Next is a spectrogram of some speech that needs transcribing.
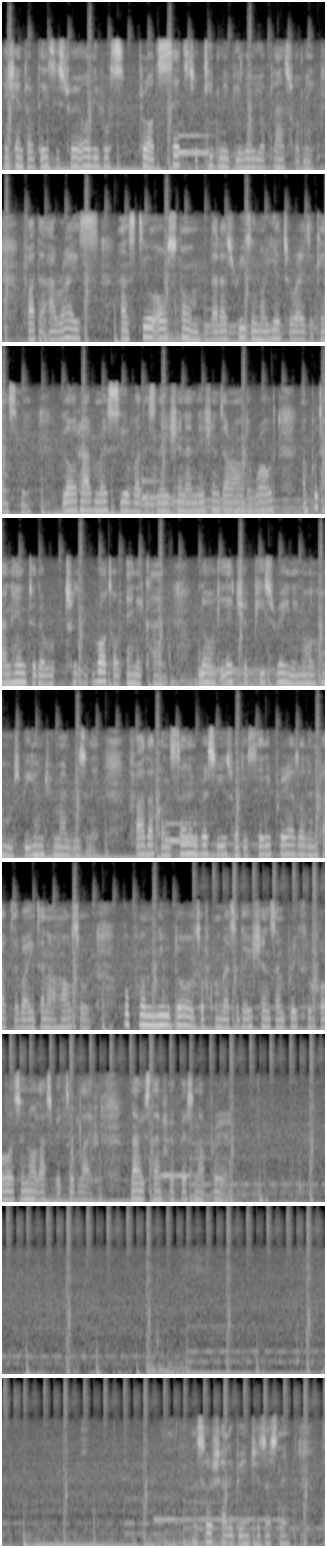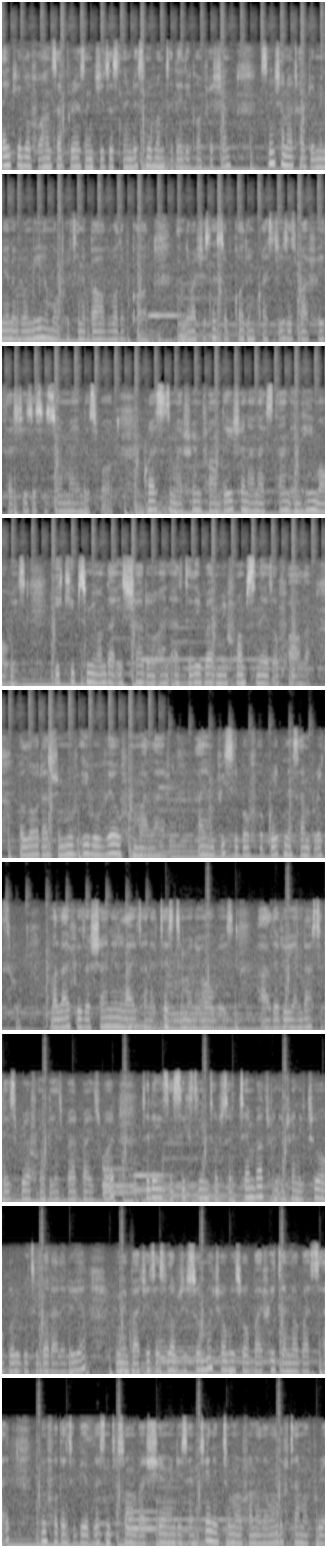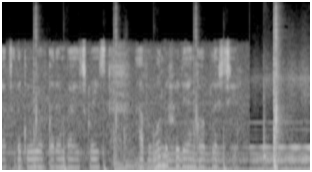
Ancient of days, destroy all evil plots set to keep me below your plans for me. Father, arise and still all storm that has risen or yet to rise against me. Lord, have mercy over this nation and nations around the world and put an end to the to wrath of any kind. Lord, let your peace reign in all homes beyond human reasoning. Father, concerning vessels for the daily prayers all impacted by it in our household, open new doors of congratulations and breakthrough for us in all aspects of life. Now it's time for a personal prayer. And so shall it be in Jesus' name. Thank you, Lord, for answered prayers in Jesus' name. Let's move on to daily confession. Sin shall not have dominion over me. I'm operating the word of God. I'm the righteousness of God in Christ Jesus by faith as Jesus is mind in this world. Christ is my firm foundation and I stand in him always. He keeps me under his shadow and has delivered me from snares of fowler. The Lord has removed evil veil from my life. I am visible for greatness and breakthrough. My life is a shining light and a testimony always. Hallelujah. And that's today's prayer from being inspired by His Word. Today is the 16th of September 2022. All glory be to God. Hallelujah. Remember, Jesus loves you so much. Always walk by faith and not by sight. Don't forget to be a blessing to someone by sharing this and tuning tomorrow for another wonderful time of prayer to the glory of God and by His grace. Have a wonderful day and God bless you.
